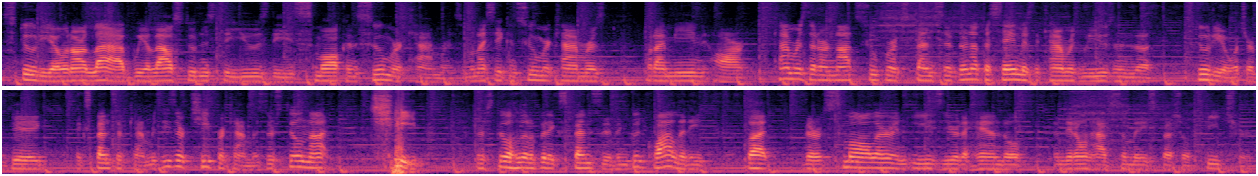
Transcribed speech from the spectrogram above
studio, in our lab, we allow students to use these small consumer cameras. And when I say consumer cameras, what I mean are cameras that are not super expensive. They're not the same as the cameras we use in the studio, which are big, expensive cameras. These are cheaper cameras. They're still not cheap. They're still a little bit expensive and good quality, but they're smaller and easier to handle, and they don't have so many special features.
